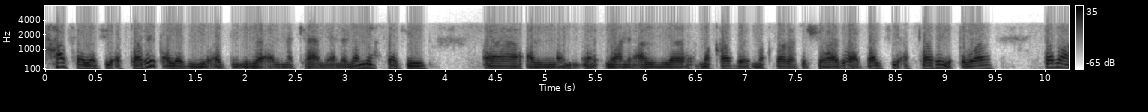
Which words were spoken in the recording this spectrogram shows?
حصل في الطريق الذي يؤدي إلى المكان. يعني لم يحصل في آه يعني المقابر مقبرة الشهداء بل في الطريق. وطبعا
